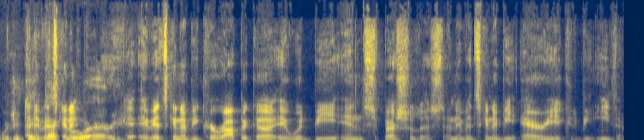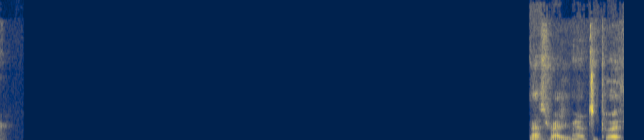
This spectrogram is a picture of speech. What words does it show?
would you take Deku gonna- or? I- If it's going to be Kurapika, it would be in specialist, and if it's going to be Eri, it could be either. That's right. You would have to put.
